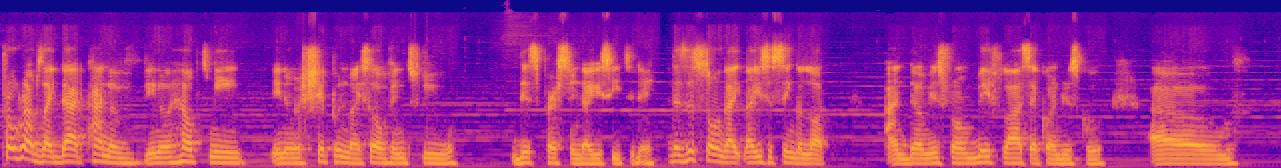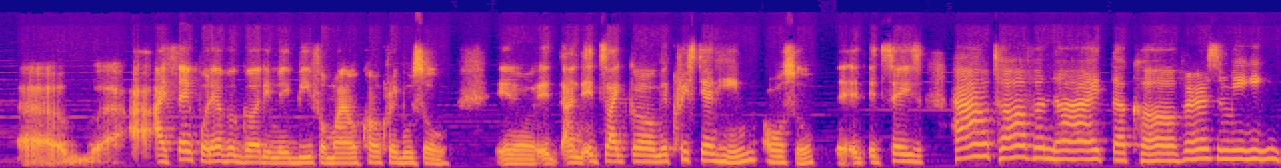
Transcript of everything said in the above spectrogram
programs like that kind of you know helped me you know, shaping myself into this person that you see today. There's this song I, I used to sing a lot, and um, it's from Mayflower Secondary School. Um, uh, I thank whatever God it may be for my unconquerable soul, you know. It, and it's like um, a Christian hymn also. It, it says, Out of a night that covers me,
